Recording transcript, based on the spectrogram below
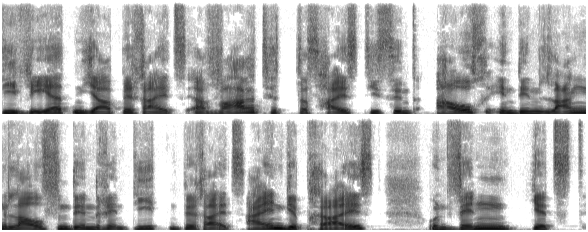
die werden ja bereits erwartet. Das heißt, die sind auch in den langlaufenden Renditen bereits eingepreist. Und wenn jetzt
